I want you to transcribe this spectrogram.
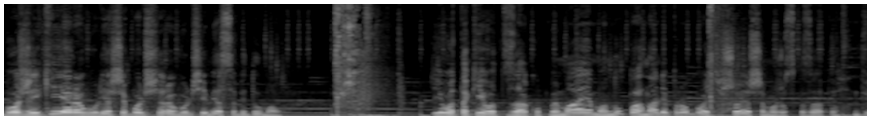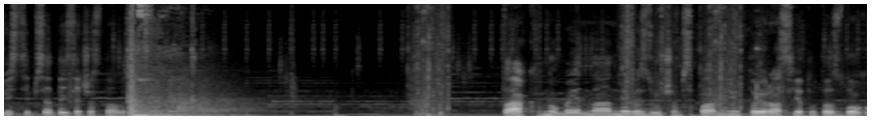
Боже, який я рагуль, я ще більше рагуль, чим я собі думав. І от такий от закуп ми маємо. Ну, погнали пробувати. Що я ще можу сказати? 250 тисяч осталось. Так, ну ми на невезучому спавні. Той раз я тут здох.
